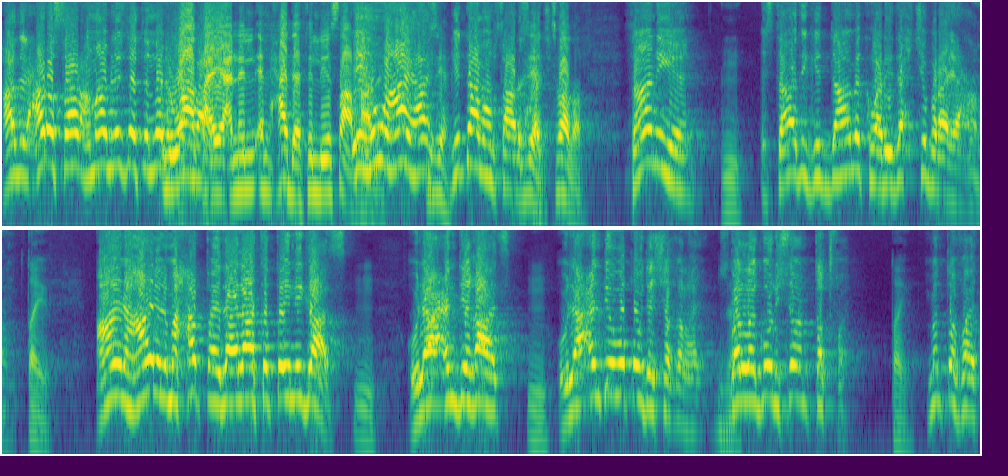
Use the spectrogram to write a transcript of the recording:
هذا العرض صار أمام لجنة النفط الواقع يعني ال- الحدث اللي صار اي. هو هاي هاي. زين. قدامهم صار زين. تفضل. ثانيا استاذي قدامك واريد أحكي برأي عام. طيب. أنا هاي المحطة إذا لا تعطيني غاز ولا عندي غاز ولا عندي وقود أشغلها. بالله أقول شلون تطفى؟ طيب. من طفت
